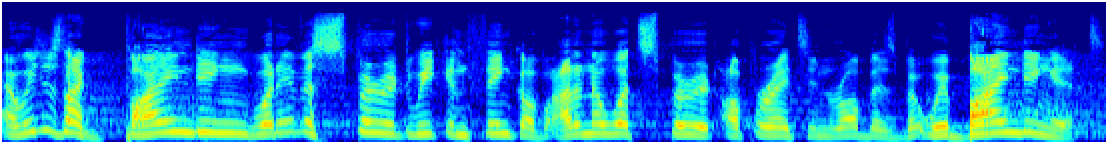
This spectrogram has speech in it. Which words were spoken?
And we're just like binding whatever spirit we can think of. I don't know what spirit operates in robbers, but we're binding it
